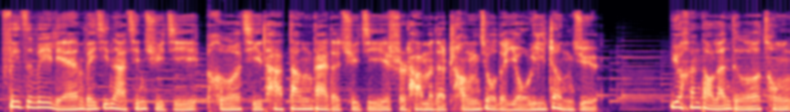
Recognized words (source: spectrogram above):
菲兹威廉维基纳琴曲集和其他当代的曲集是他们的成就的有力证据。约翰道兰德从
